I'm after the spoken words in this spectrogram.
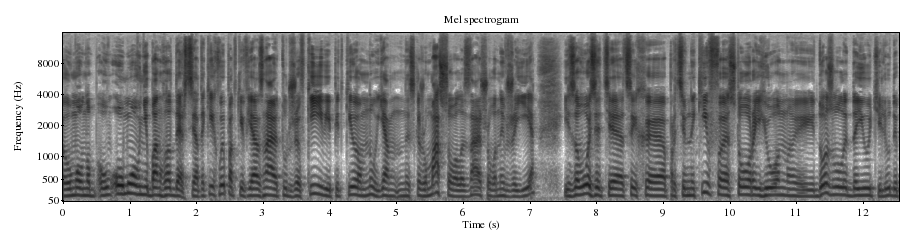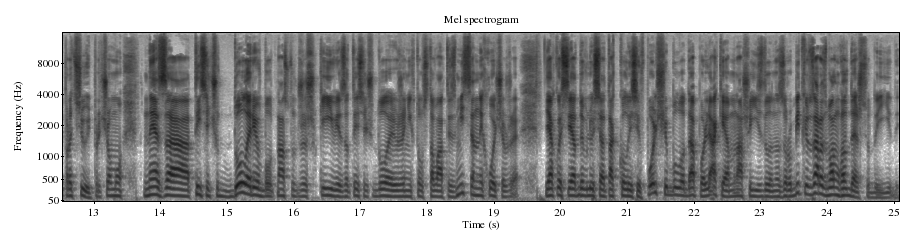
умовно умовні бангладешці. А таких випадків я знаю тут же в Києві під Києвом. Ну я не скажу масово, але знаю, що вони вже є і завозять е, цих е, працівників е, з того регіону, і дозволи дають, і люди працюють. Причому не за тисячу доларів, бо от нас тут же ж в Києві за тисячу доларів вже ніхто вставати з місця не хоче. Вже якось я дивлюся, так колись і в Польщі було, да, поляки, а наші їздили на заробітки. Зараз Бангладеш сюди їде.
